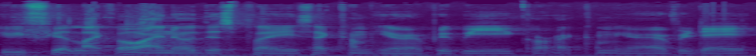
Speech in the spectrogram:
you feel like, oh, I know this place. I come here every week, or I come here every day.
